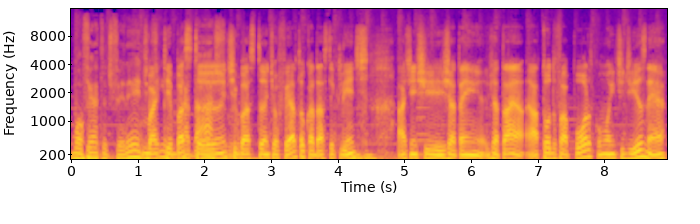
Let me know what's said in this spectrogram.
uma oferta diferente? Vai enfim, ter um bastante, cadastro? bastante oferta, o cadastro de clientes. A gente já tá, em, já tá a todo vapor, como a gente diz, né?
